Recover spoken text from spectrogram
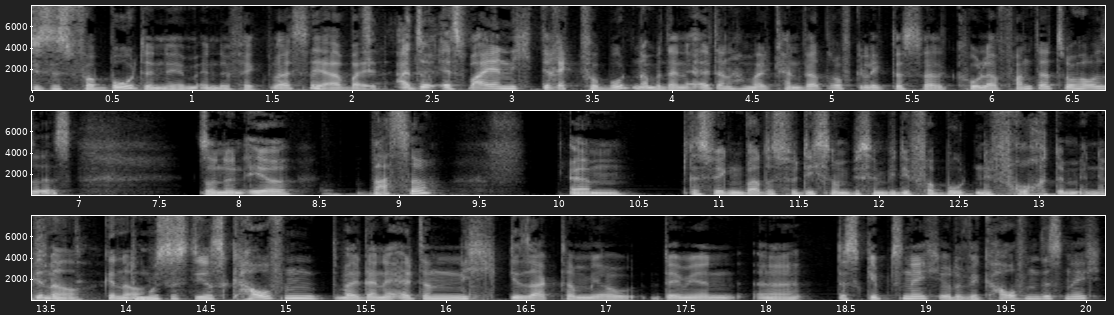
dieses Verbotene im Endeffekt, weißt du? Ja, weil- also es war ja nicht direkt verboten, aber deine Eltern haben halt keinen Wert drauf gelegt, dass halt Cola Fanta zu Hause ist, sondern eher Wasser. Ähm, deswegen war das für dich so ein bisschen wie die verbotene Frucht im Endeffekt. Genau, genau. Du musstest dir es kaufen, weil deine Eltern nicht gesagt haben, ja, Damien, äh, das gibt's nicht oder wir kaufen das nicht.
